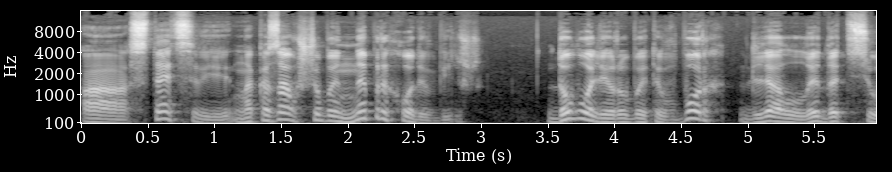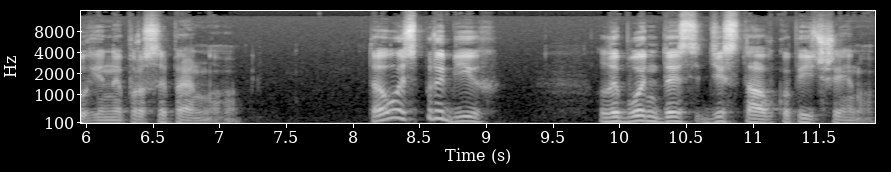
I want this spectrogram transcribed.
а стецеві наказав, щоби не приходив більш. Доволі робити в борг для ледацюги непросипенного. Та ось прибіг, либонь, десь дістав копійчину.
